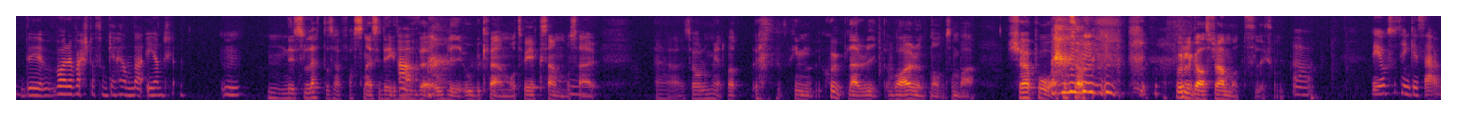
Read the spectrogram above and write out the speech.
det, vad är det värsta som kan hända egentligen? Mm. Mm, det är så lätt att så här fastna i sitt eget Ja. huvud och bli obekväm och tveksam och så Mm. här. Eh, Så jag håller med. Det var sjukt lärorikt att vara runt någon som bara kör på. Liksom. Full gas framåt. Liksom. Ja. Det är också tänker så här,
